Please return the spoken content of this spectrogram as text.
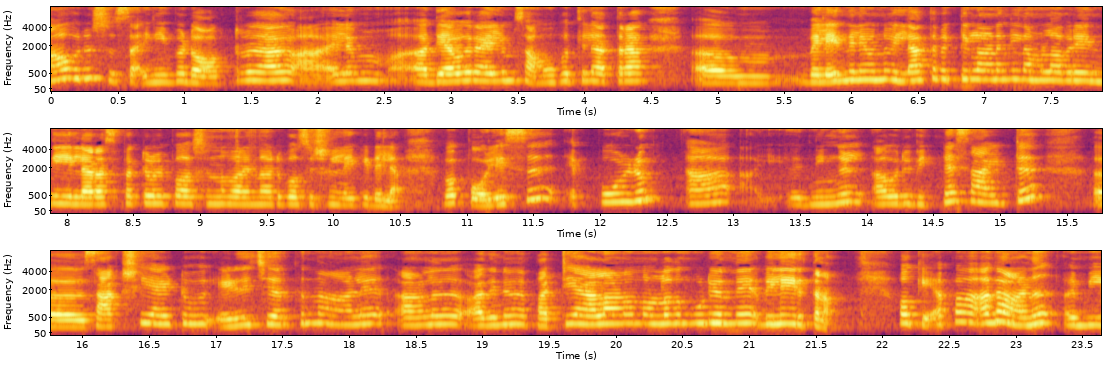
ആ ഒരു സൊസൈ ഇനിയിപ്പോൾ ഡോക്ടർ ആയാലും അധ്യാപകരായാലും സമൂഹത്തിൽ അത്ര വിലയും നിലയൊന്നും ഇല്ലാത്ത വ്യക്തികളാണെങ്കിൽ നമ്മൾ അവരെ എന്ത് ചെയ്യില്ല റെസ്പെക്റ്റബിൾ പേഴ്സൺ എന്ന് പറയുന്ന ഒരു പൊസിഷനിലേക്ക് ഇടില്ല. അപ്പോൾ പോലീസ് എപ്പോഴും ആ നിങ്ങൾ ആ ഒരു വിറ്റ്നസ് ആയിട്ട് സാക്ഷിയായിട്ട് എഴുതി ചേർക്കുന്ന ആൾ ആൾ അതിന് പറ്റിയ ആളാണോ എന്നുള്ളതും കൂടി ഒന്ന് വിലയിരുത്തണം. ഓക്കെ അപ്പോൾ അതാണ് ഈ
